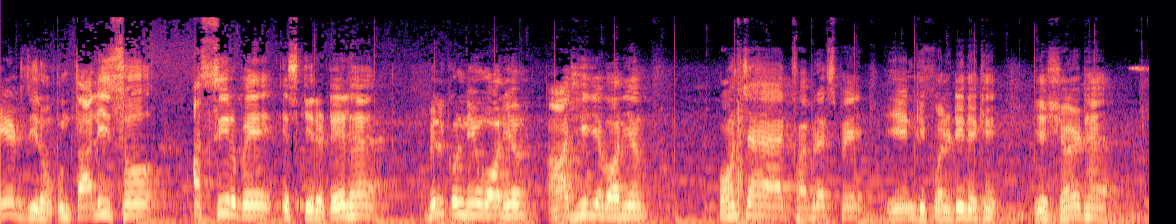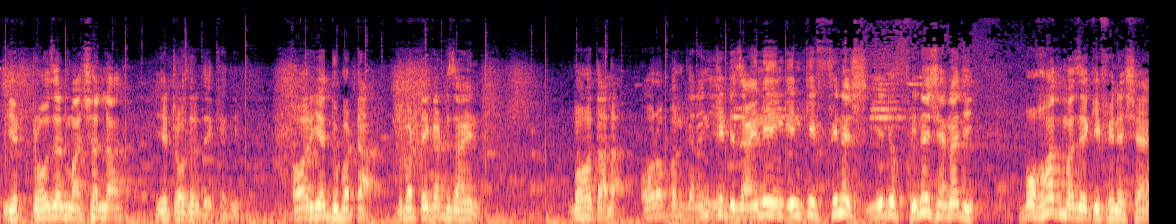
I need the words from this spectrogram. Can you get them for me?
एट ज़ीरो उनतालीस सौ अस्सी रुपये इसकी रिटेल है। बिल्कुल न्यू वॉल्यूम आज ही ये वॉल्यूम पहुँचा है फैब्रिक्स पे। ये इनकी क्वालिटी देखें। ये शर्ट है, ये ट्रोज़र माशाल्लाह, ये ट्रोज़र देखें जी। और ये दुबट्टा, दुबट्टे का डिज़ाइन बहुत आला। और ओपन करें इनकी डिज़ाइनिंग इनकी फिनिश ये जो फिनिश है ना जी, बहुत मज़े की फिनिश है।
